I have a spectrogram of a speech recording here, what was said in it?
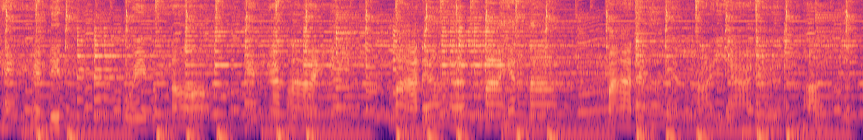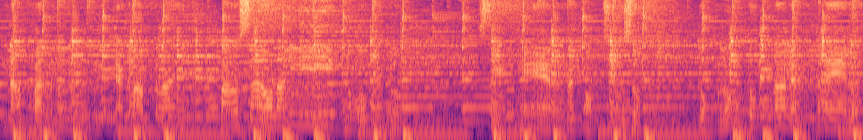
แห่งแผ่นดินคุยบึงน้องแห่งอภัยมาเดินมาเฮ็ดนามาเดินลายอย่าเพายนับวันจะกลับไกลบ่าวสาวไหลเข้าเมือกลง เสียงแคนนักกล่อมเสียงสุงตุ้งลงตุ้งละเล่นแตรลง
